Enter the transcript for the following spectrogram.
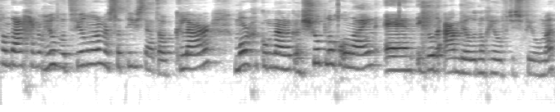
vandaag ga ik nog heel wat filmen. Mijn statief staat al klaar. Morgen komt namelijk een shoplog online. En ik wil de aanbeelden nog heel eventjes filmen.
